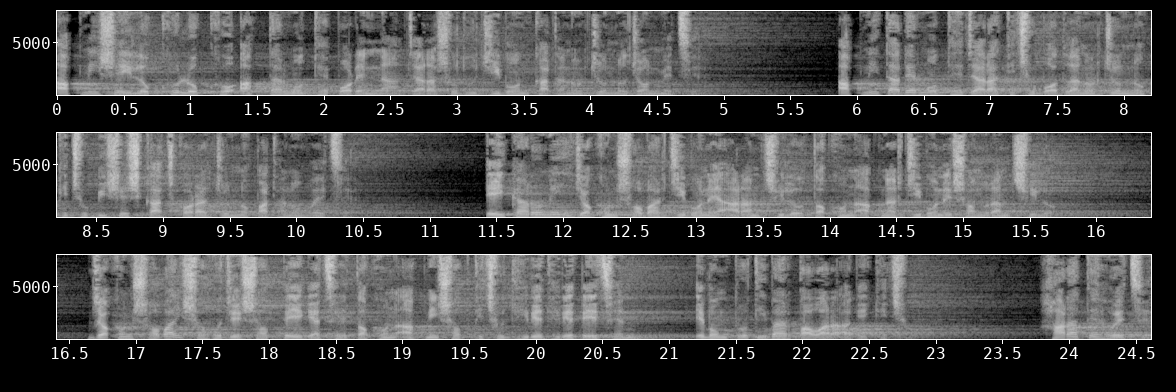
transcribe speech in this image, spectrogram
আপনি সেই লক্ষ লক্ষ আত্মার মধ্যে পড়েন না যারা শুধু জীবন কাটানোর জন্য জন্মেছে। আপনি তাদের মধ্যে যারা কিছু বদলানোর জন্য কিছু বিশেষ কাজ করার জন্য পাঠানো হয়েছে। এই কারণেই যখন সবার জীবনে আরাম ছিল তখন আপনার জীবনে সংগ্রাম ছিল। যখন সবাই সহজে সব পেয়ে গেছে, তখন আপনি সবকিছু ধীরে ধীরে পেয়েছেন এবং প্রতিবার পাওয়ার আগে কিছু হারাতে হয়েছে।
